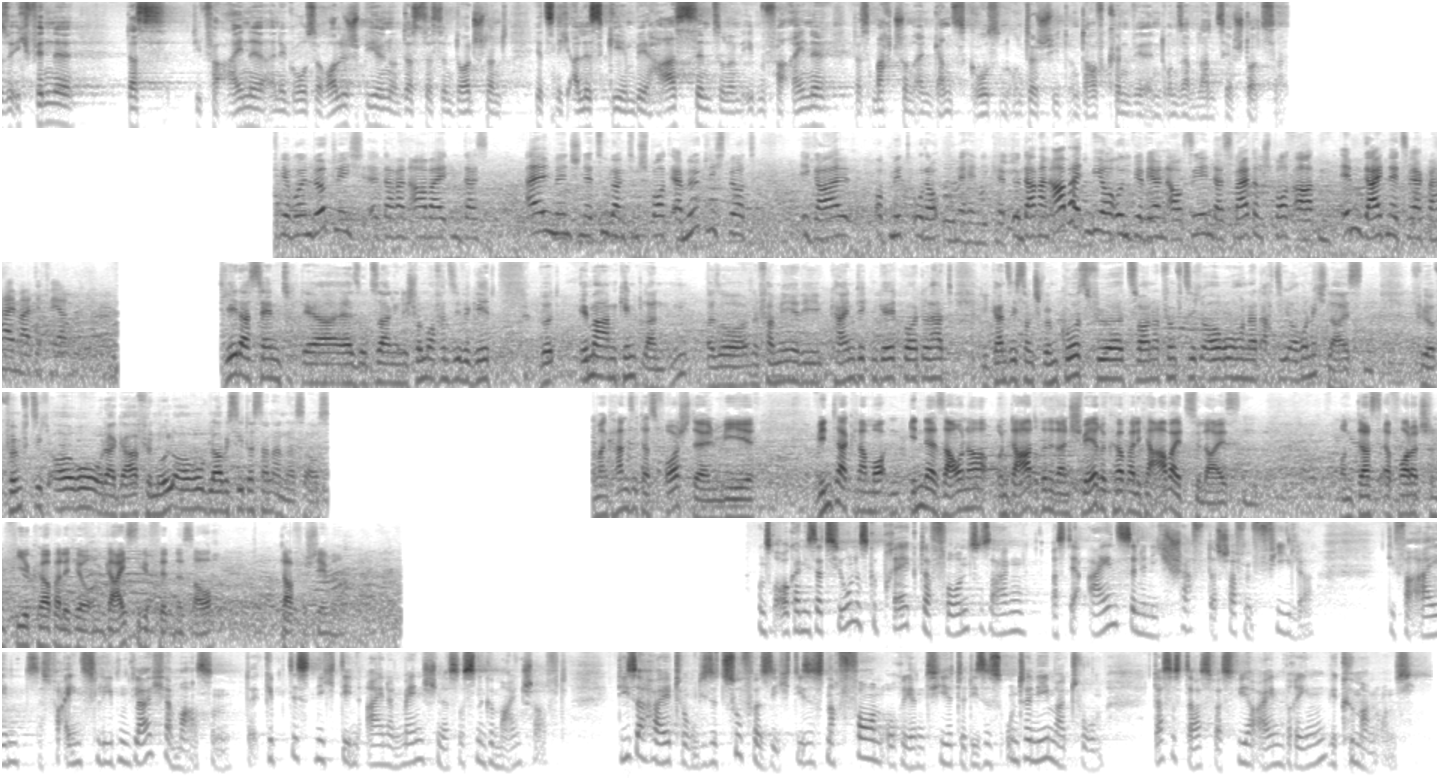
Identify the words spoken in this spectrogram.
Also ich finde, dass die Vereine eine große Rolle spielen und dass das in Deutschland jetzt nicht alles GmbHs sind, sondern eben Vereine, das macht schon einen ganz großen Unterschied und darauf können wir in unserem Land sehr stolz sein. Wir wollen wirklich äh, daran arbeiten, dass allen Menschen der Zugang zum Sport ermöglicht wird, egal ob mit oder ohne Handicap. Und daran arbeiten wir und wir werden auch sehen, dass weitere Sportarten im Guide-Netzwerk beheimatet werden. Jeder Cent, der äh, sozusagen in die Schwimmoffensive geht, wird immer am Kind landen. Also eine Familie, die keinen dicken Geldbeutel hat, die kann sich so einen Schwimmkurs für 250 Euro, 180 Euro nicht leisten. Für 50 Euro oder gar für 0 Euro, glaube ich, sieht das dann anders aus. Man kann sich das vorstellen, wie Winterklamotten in der Sauna und da drinnen dann schwere körperliche Arbeit zu leisten. Und das erfordert schon viel körperliche und geistige Fitness auch. Dafür stehen wir. Unsere Organisation ist geprägt davon zu sagen, was der Einzelne nicht schafft, das schaffen viele. Die Verein, das Vereinsleben gleichermaßen. Da gibt es nicht den einen Menschen, es ist eine Gemeinschaft. Diese Haltung, diese Zuversicht, dieses nach vorn orientierte, dieses Unternehmertum, das ist das, was wir einbringen. Wir kümmern uns.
